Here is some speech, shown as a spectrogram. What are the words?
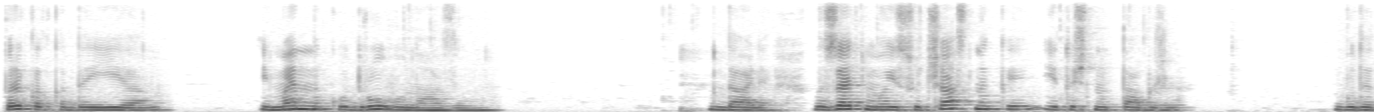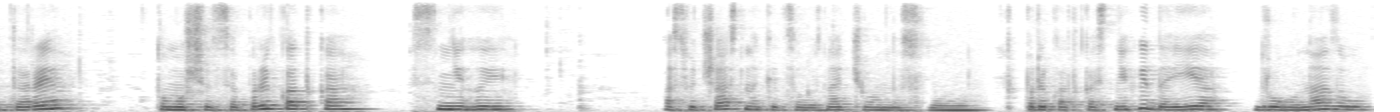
Прикладка дає іменнику другу назву. Далі. Лежать мої сучасники, і точно так же буде тере, тому що це прикладка сніги, а сучасники це означуване слово. Прикладка сніги дає другу назву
